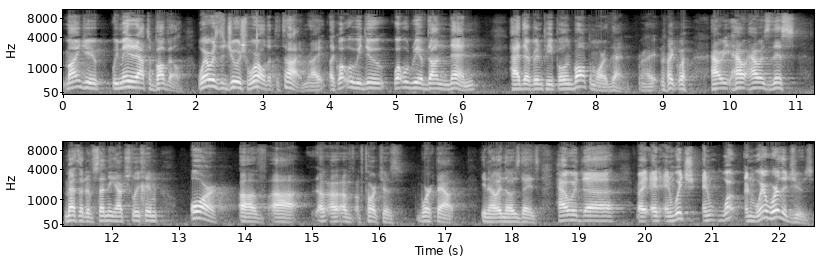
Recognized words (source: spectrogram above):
mind you, we made it out to Bavel. Where was the Jewish world at the time, right? Like, what would we do? What would we have done then, had there been people in Baltimore then, right? Like, what, how, you- how, how is this method of sending out shlichim or of, uh, of, of, of torches worked out? You know, in those days, how would uh, right and, and which and what and where were the Jews?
